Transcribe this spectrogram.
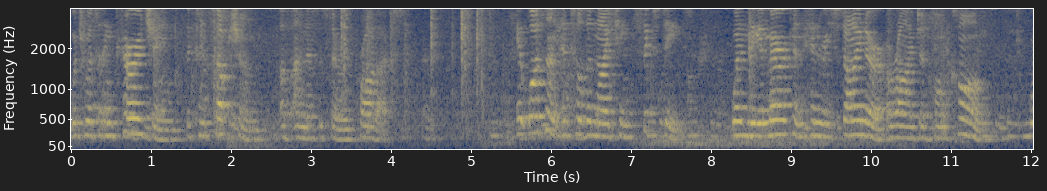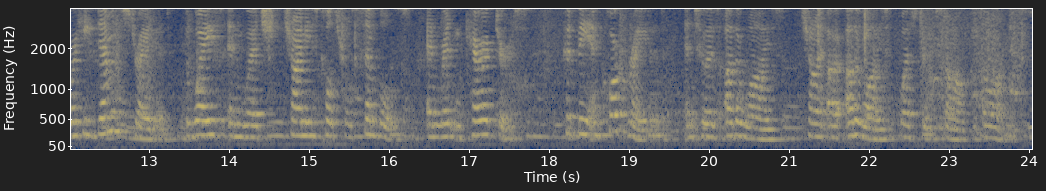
which was encouraging the consumption of unnecessary products. It wasn't until the 1960s when the American Henry Steiner arrived in Hong Kong where he demonstrated the ways in which Chinese cultural symbols and written characters could be incorporated into his otherwise, China, uh, otherwise Western-style designs.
